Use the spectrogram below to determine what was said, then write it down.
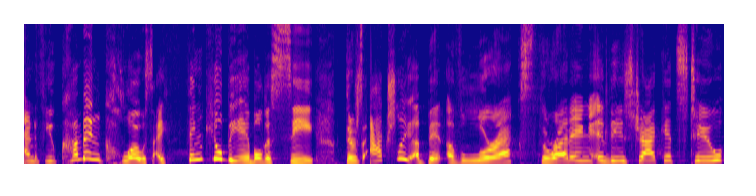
And if you come in close, I think you'll be able to see there's actually a bit of lurex threading in these jackets too.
